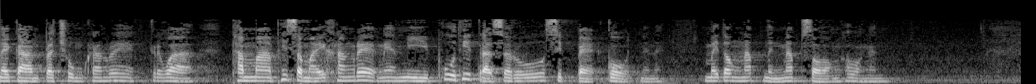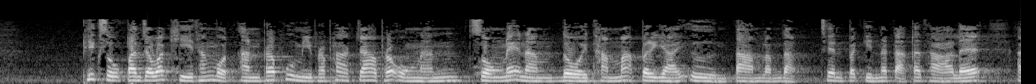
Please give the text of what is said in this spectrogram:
ในการประชุมครั้งแรกเรียกว่าธรรมมาพิสมัยครั้งแรกเนี่ยมีผู้ที่ตรัสรู้สิบแปดโกดเนี่ยนะไม่ต้องนับหนึ่งนับสองเขาว่างั้น ภิกษุปัญจวัคคีย์ทั้งหมดอันพระผู้มีพระภาคเจ้าพระองค์นั้น ทรงแนะนำโดยธรรมปริยายอื่นตามลำดับ เช่น ปกินนกะคาถาและอ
